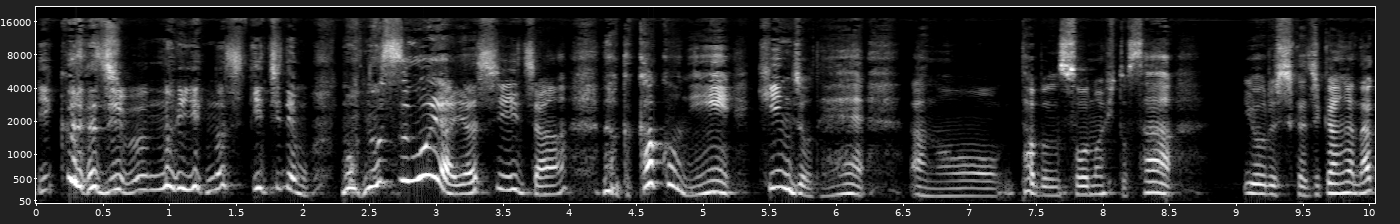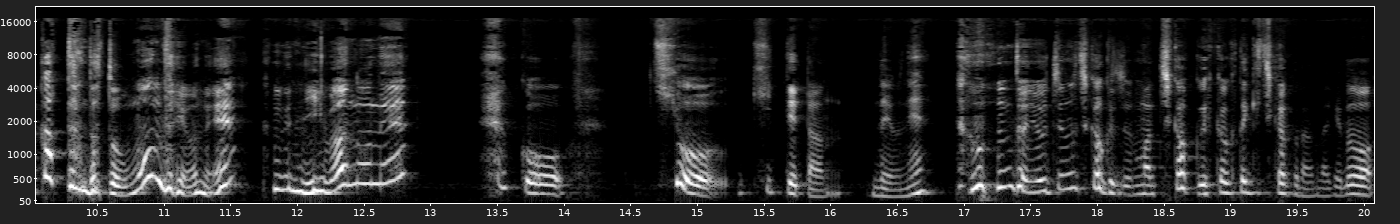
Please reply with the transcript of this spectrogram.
いくら自分の家の敷地でもものすごい怪しいじゃん？なんか過去に近所で、あの、多分その人さ、夜しか時間がなかったんだと思うんだよね。庭のね、こう、木を切ってたんだよね。本当にうちの近くじゃ、まあ近く、比較的近くなんだけど、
